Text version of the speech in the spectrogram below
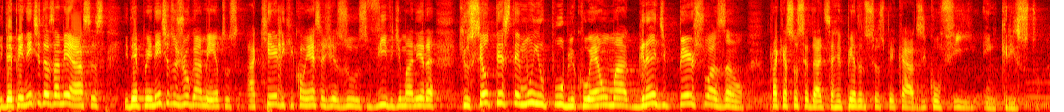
Independente das ameaças, independente dos julgamentos, aquele que conhece a Jesus vive de maneira que o seu testemunho público é uma grande persuasão para que a sociedade se arrependa dos seus pecados e confie em Cristo.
